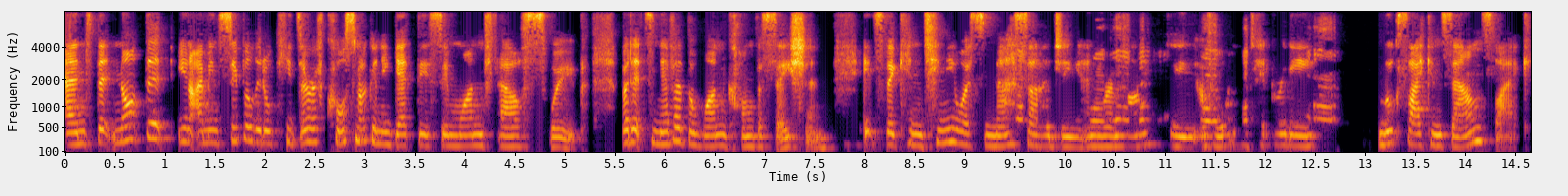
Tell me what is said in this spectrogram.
and that not that you know i mean super little kids are of course not going to get this in one foul swoop but it's never the one conversation it's the continuous massaging and reminding of what integrity looks like and sounds like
